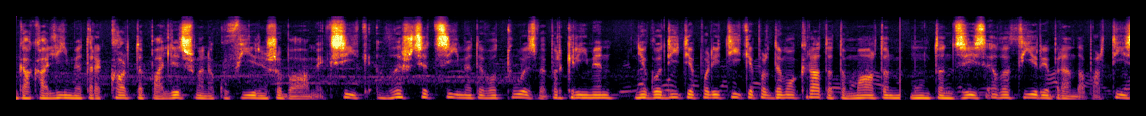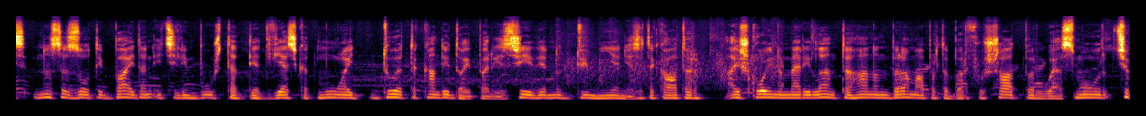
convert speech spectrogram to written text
nga kalimet rekord të paligjshme në kufirin SHBA-Meksikë dhe shqetësimet e votuesve për krimin, një goditje politike për demokratët të martën mund të nxisë edhe thirrje brenda partisë nëse zoti Biden i cili mbush tetëdhjetë vjeç këtë muaj duhet të kandidojë për rizgjedhjen në dy mijë e njëzet e katër. Ai shkoi në Maryland të hënën mbrëma për të bërë fushatë për Wes Moore, që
